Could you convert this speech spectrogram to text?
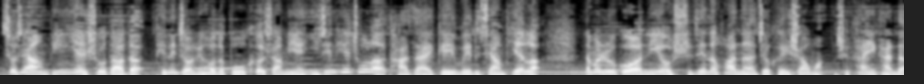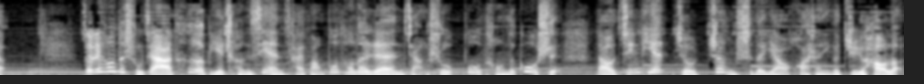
就像冰燕说到的，天天九零后的博客上面已经贴出了他在 gay 位的相片了。那么如果你有时间的话呢，就可以上网去看一看的。九零后的暑假特别呈现，采访不同的人，讲述不同的故事，到今天就正式的要画上一个句号了。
